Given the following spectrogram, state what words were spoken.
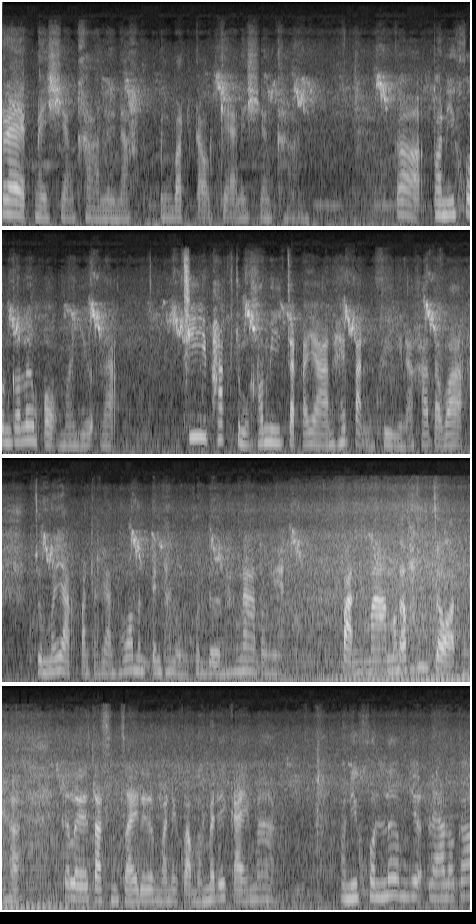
แรกในเชียงคานเลยนะ เป็นวัดเก่าแก่ในเชียงคาน ก็ตอนนี้คนก็เริ่มออกมาเยอะแล้ว ที่พักจุ๋มเขามีจักรยานให้ปั่นฟรีนะคะ แต่ว่าจุ๋มไม่อยากปั่นจักรยานเพราะว่ามันเป็นถนนคนเดินข้างหน้าตรงเนี้ยปั่นมามันก็ต้องจอดนะคะก็เลยตัดสินใจเดินมาดีกว่ามันไม่ได้ไกลมากตอนนี้คนเริ่มเยอะแล้วแล้วก็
